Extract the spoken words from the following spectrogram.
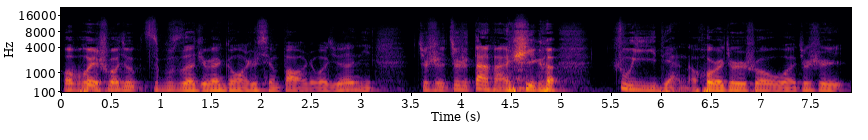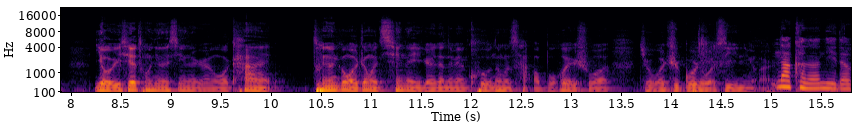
我不会说就自顾自的这边跟王诗晴抱着。我觉得你就是就是，但凡是一个注意一点的，或者就是说我就是有一些同情心的人，我看曾经跟我这么亲的一个人在那边哭的那么惨，我不会说就是我只顾着我自己女儿。那可能你的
